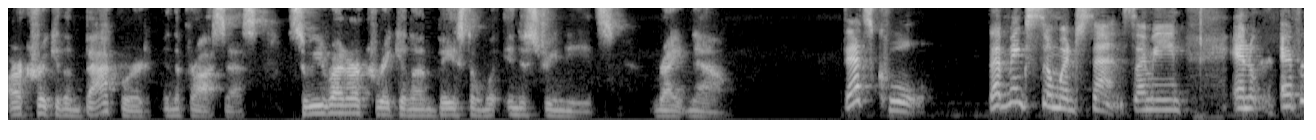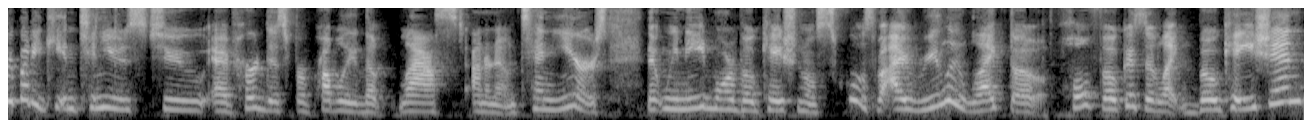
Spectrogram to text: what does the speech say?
our curriculum backward in the process. So we write our curriculum based on what industry needs right now. That's cool that makes so much sense. I mean, and everybody continues to, I've heard this for probably the last, I don't know, 10 years, that we need more vocational schools. But I really like the whole focus of like vocation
